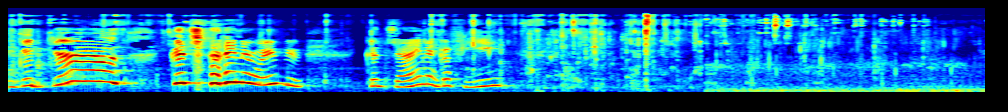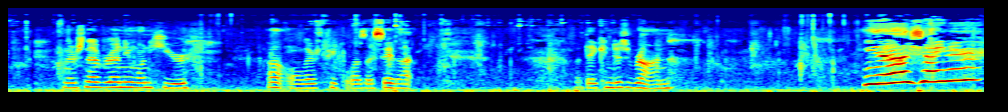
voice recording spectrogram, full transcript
Good girls. Good shiner, waifu. Good shiner, Goofy. There's never anyone here. Oh, there's people as I say that. But they can just run. Yeah, Shiner!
